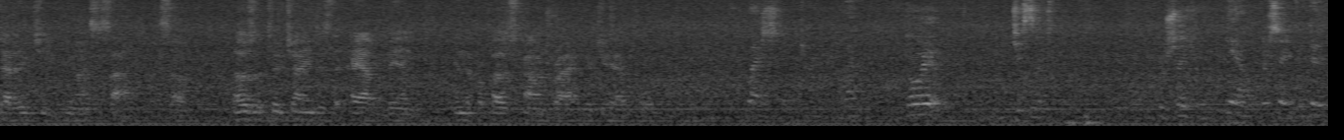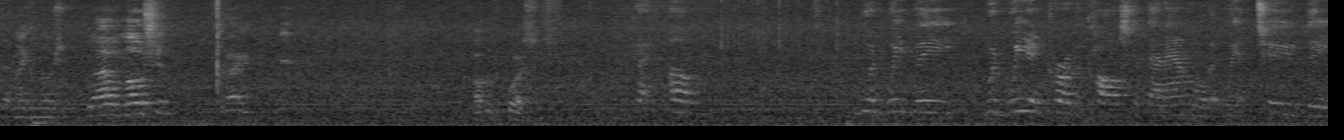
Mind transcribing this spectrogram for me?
Chattahoochee Humane Society. So, those are the two changes that have been in the proposed contract that you have for. Question. Uh, Go ahead. Just, Procedure, yeah, proceed to do the. make a motion. Do I have a motion? Second. Open for questions. Okay, um, would we be, would we incur the cost of that animal that went to the,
